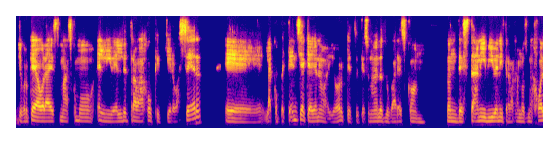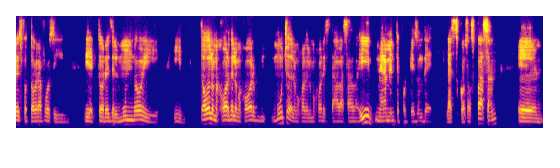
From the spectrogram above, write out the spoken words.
yo creo que ahora es más como el nivel de trabajo que quiero hacer, eh, la competencia que hay en Nueva York, que, es uno de los lugares con, donde están y viven y trabajan los mejores fotógrafos y directores del mundo y, y, todo lo mejor de lo mejor, mucho de lo mejor de lo mejor está basado ahí, meramente porque es donde las cosas pasan. Eh,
